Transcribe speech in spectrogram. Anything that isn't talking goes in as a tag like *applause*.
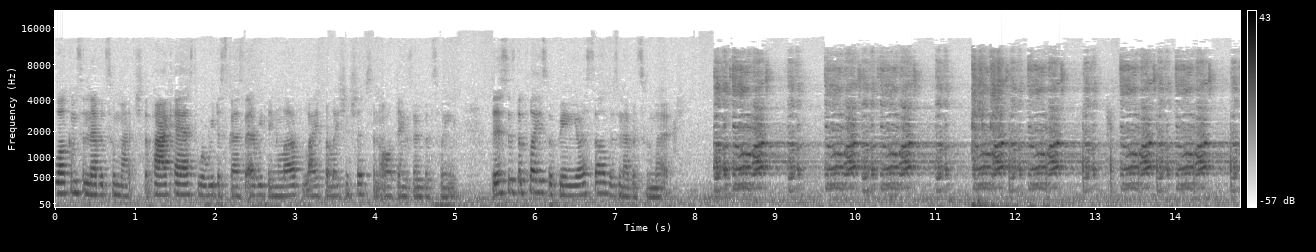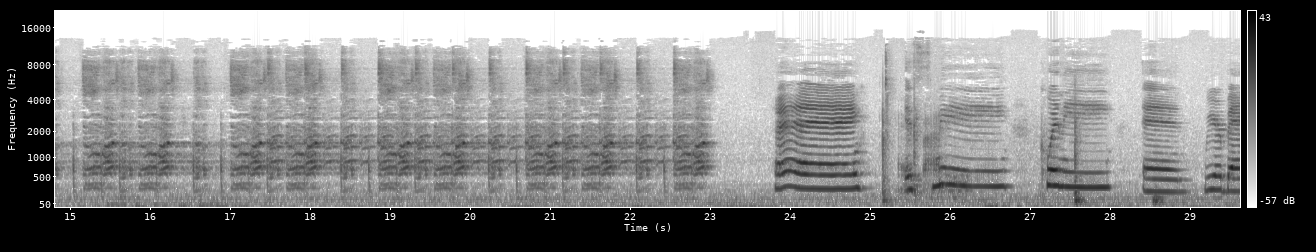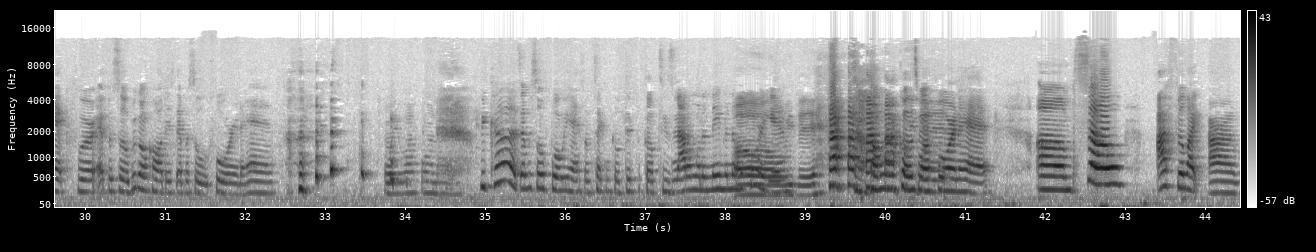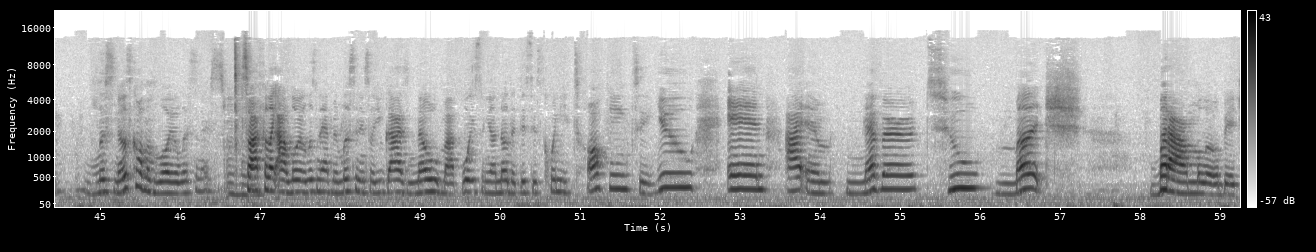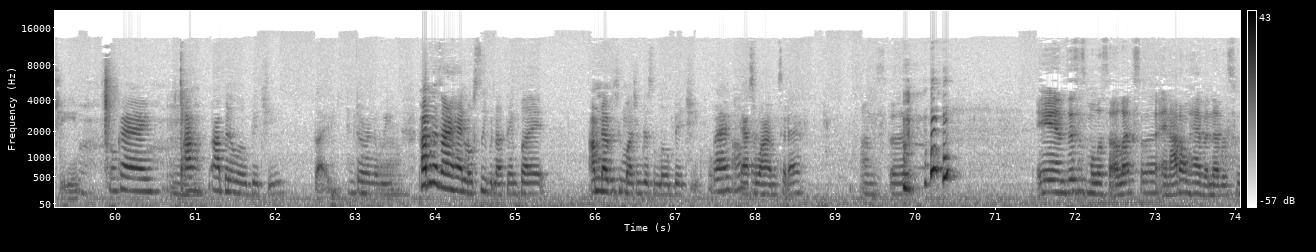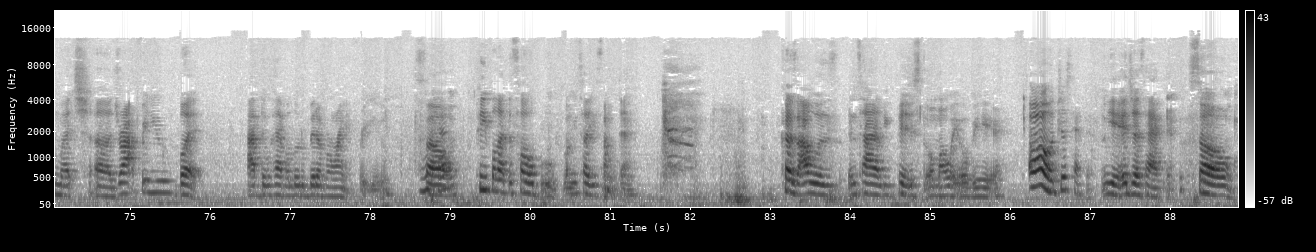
Welcome to Never Too Much, the podcast where we discuss everything love, life, relationships, and all things in between. This is the place where being yourself is never too much. Episode. We're gonna call this episode four and a half. *laughs* What you want for now? because episode four we had some technical difficulties, and I don't want to name the number Oh, four again. we did. so I'm gonna call this one four and a half. Um, so I feel like our listeners, let's call them loyal listeners. Mhm. So I feel like our loyal listeners have been listening, so you guys know my voice and y'all know that this is Quinny talking to you, and I am never too much, but I'm a little bitchy. Okay, Mm. I, I've been a little bitchy like during the week, probably because I ain't had no sleep or nothing, but. I'm never too much. I'm just a little bitchy. Okay, that's why I'm today. Understood. *laughs* and this is Melissa Alexa, and I don't have another too much uh, drop for you, but I do have a little bit of a rant for you. So, Okay. people at the toll booth, let me tell you something. Because I was entirely pissed on my way over here. Oh, it just happened. Yeah, it just happened. So,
